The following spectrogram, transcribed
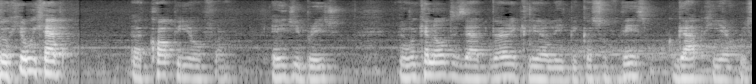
So here we have a copy of uh, AG Bridge and we can notice that very clearly because of this gap here which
